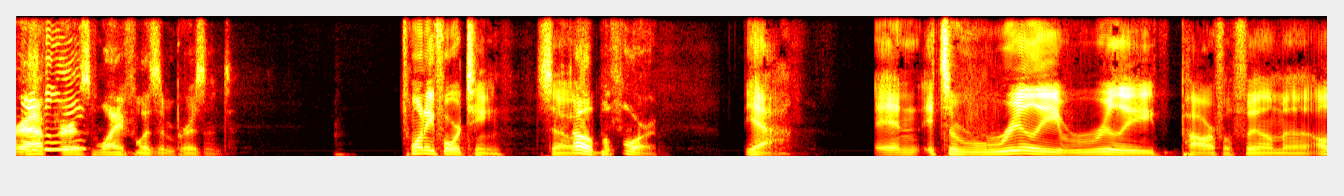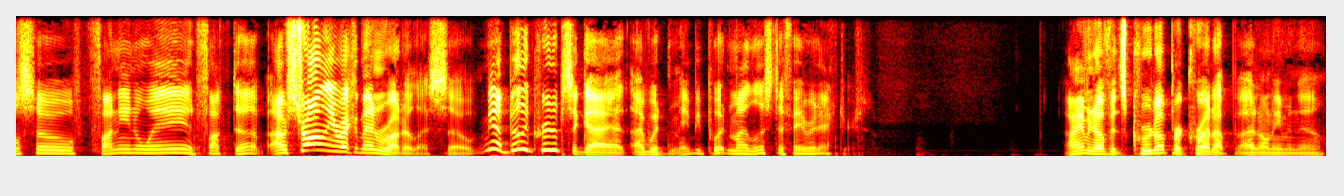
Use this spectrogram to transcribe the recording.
or after his wife was imprisoned? 2014. So Oh, before. yeah, and it's a really, really powerful film. Uh, also funny in a way and fucked up. I would strongly recommend Rudderless. So yeah, Billy Crudup's a guy I, I would maybe put in my list of favorite actors. I don't even know if it's Crudup or Crudup. I don't even know.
